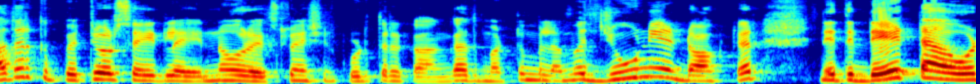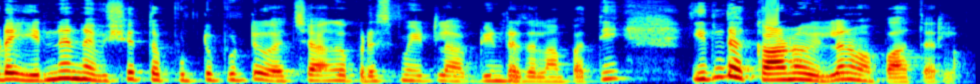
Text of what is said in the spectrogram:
அதற்கு பெற்றோர் சைடில் என்ன ஒரு எக்ஸ்பிளனேஷன் கொடுத்துருக்காங்க அது மட்டும் இல்லாமல் ஜூனியர் டாக்டர் நேற்று டேட்டாவோட என்னென்ன விஷயத்த புட்டு புட்டு வச்சாங்க ப்ரெஸ் மீட்டில் அப்படின்றதெல்லாம் பற்றி இந்த காணொலியில் நம்ம பார்த்துடலாம்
